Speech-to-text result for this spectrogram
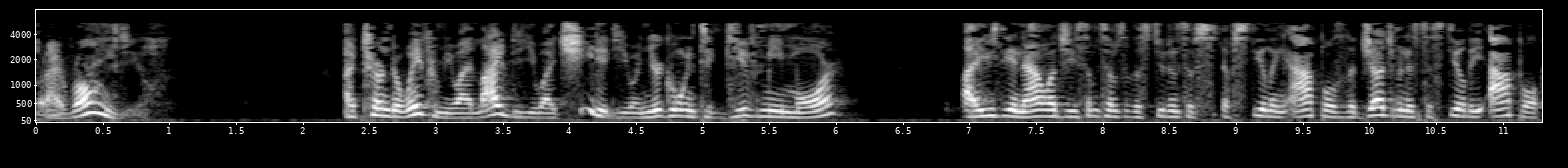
but I wronged you. I turned away from you. I lied to you. I cheated you, and you're going to give me more? I use the analogy sometimes with the students of, of, stealing apples. The judgment is to steal the apple,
